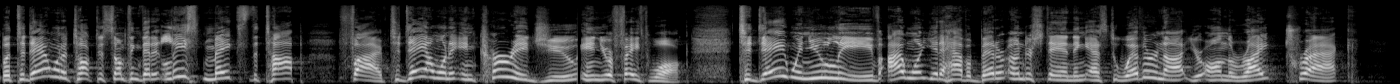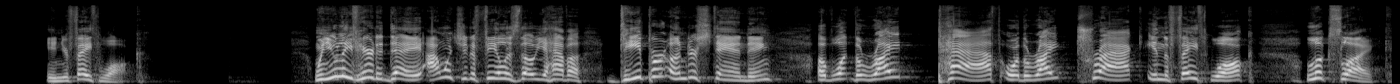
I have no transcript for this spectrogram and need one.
But today I want to talk to something that at least makes the top five. Today I want to encourage you in your faith walk. Today, when you leave, I want you to have a better understanding as to whether or not you're on the right track in your faith walk. When you leave here today, I want you to feel as though you have a deeper understanding of what the right path or the right track in the faith walk looks like.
